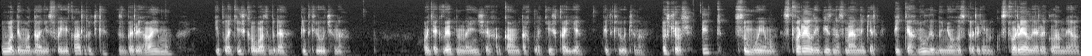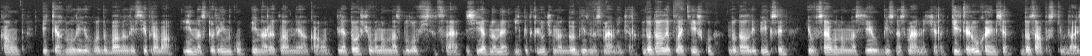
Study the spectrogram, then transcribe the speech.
Вводимо дані свої карточки, зберігаємо, і платіжка у вас буде підключена. От як видно, на інших аккаунтах платіжка є підключена. Ну що ж, підсумуємо. Створили бізнес-менеджер, підтягнули до нього сторінку. Створили рекламний аккаунт, підтягнули його, додали всі права і на сторінку, і на рекламний аккаунт. Для того, щоб воно в нас було все це з'єднане і підключено до бізнес-менеджера. Додали платіжку, додали піксель, і все воно в нас є в бізнес-менеджері. Тільки рухаємося до запусків далі.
